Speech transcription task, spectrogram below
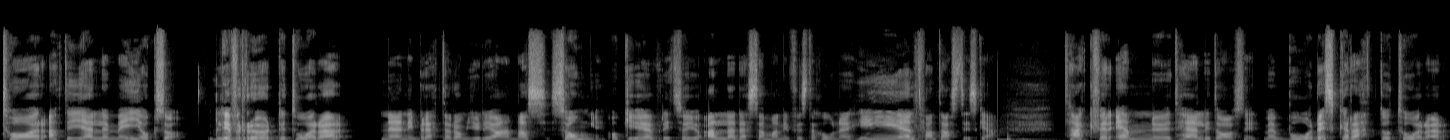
tar att det gäller mig också blev rörd till tårar när ni berättade om Julianas sång och i övrigt så är ju alla dessa manifestationer helt fantastiska. Tack för ännu ett härligt avsnitt med både skratt och tårar.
